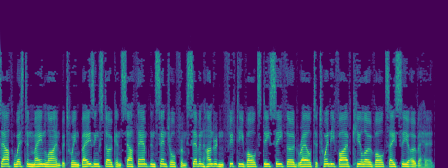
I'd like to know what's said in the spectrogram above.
South Western Main Line between Basingstoke and Southampton Central from 750 volts DC third rail to 25 kV AC overhead.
